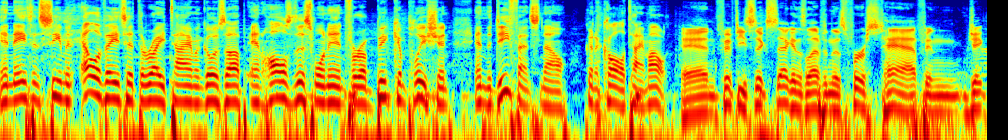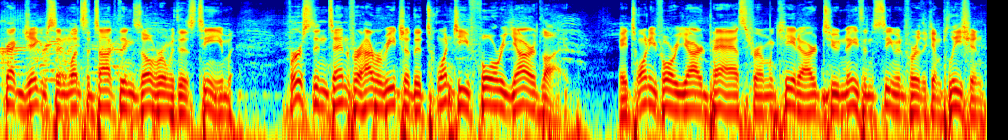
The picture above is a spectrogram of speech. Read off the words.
and Nathan Seaman elevates at the right time and goes up and hauls this one in for a big completion. And the defense now going to call a timeout. And 56 seconds left in this first half, and Jake Craig Jacobson wants to talk things over with his team. First and 10 for Harbor Beach at the 24 yard line. A 24 yard pass from Kadar to Nathan Seaman for the completion.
